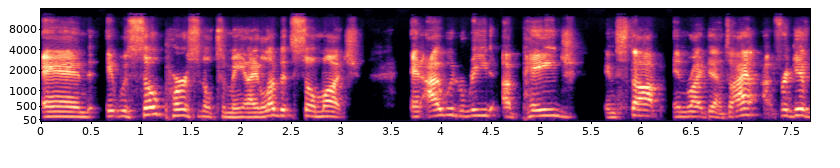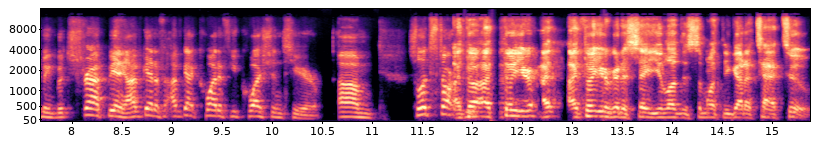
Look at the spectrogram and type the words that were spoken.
and it was so personal to me, and I loved it so much. And I would read a page and stop and write down. So I forgive me, but strap in. I've got a, I've got quite a few questions here. Um, so let's start. I thought I thought you're I, I thought you were going to say you love this so much you got a tattoo.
